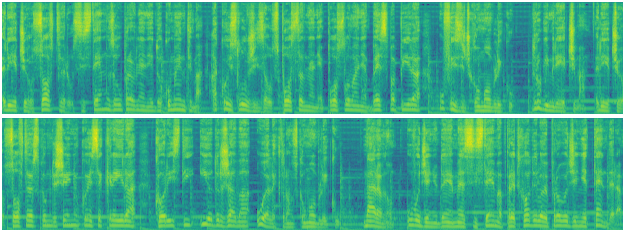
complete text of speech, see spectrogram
riječ je o softveru, sistemu za upravljanje dokumentima, a koji služi za uspostavljanje poslovanja bez papira u fizičkom obliku. Drugim riječima, riječ je o softverskom rješenju koje se kreira, koristi i održava u elektronskom obliku. Naravno, uvođenju DMS sistema prethodilo je provođenje tendera,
